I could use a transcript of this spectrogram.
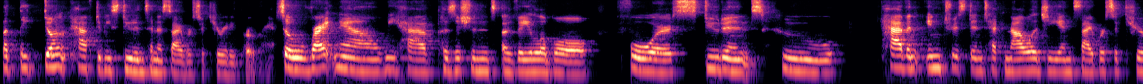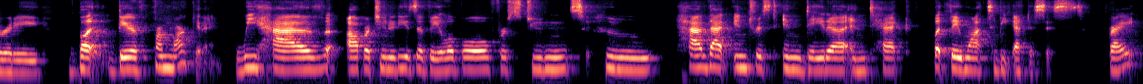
but they don't have to be students in a cybersecurity program. So right now we have positions available for students who have an interest in technology and cybersecurity, but they're from marketing. We have opportunities available for students who have that interest in data and tech, but they want to be ethicists, right?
